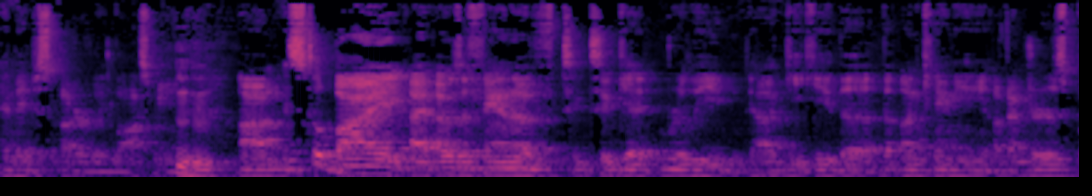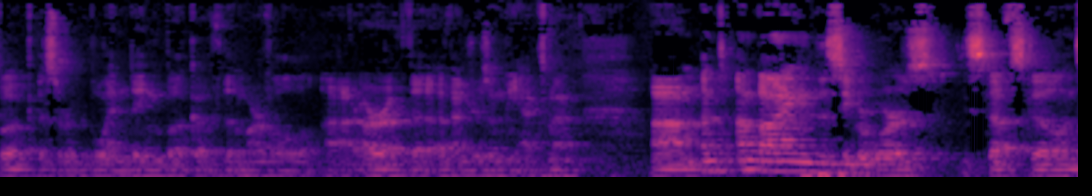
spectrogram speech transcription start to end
And they just utterly lost me. Um, I still buy. I, I was a fan of to, to get really uh, geeky the the Uncanny Avengers book, the sort of blending book of the Marvel uh, or of the Avengers and the X Men. Um, I'm, I'm buying the Secret Wars stuff still, and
